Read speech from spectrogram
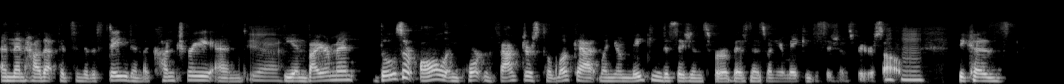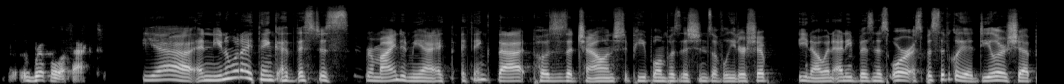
and then how that fits into the state and the country and yeah. the environment those are all important factors to look at when you're making decisions for a business when you're making decisions for yourself mm-hmm. because ripple effect. Yeah. And you know what I think? Uh, this just reminded me. I, I think that poses a challenge to people in positions of leadership, you know, in any business or specifically a dealership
